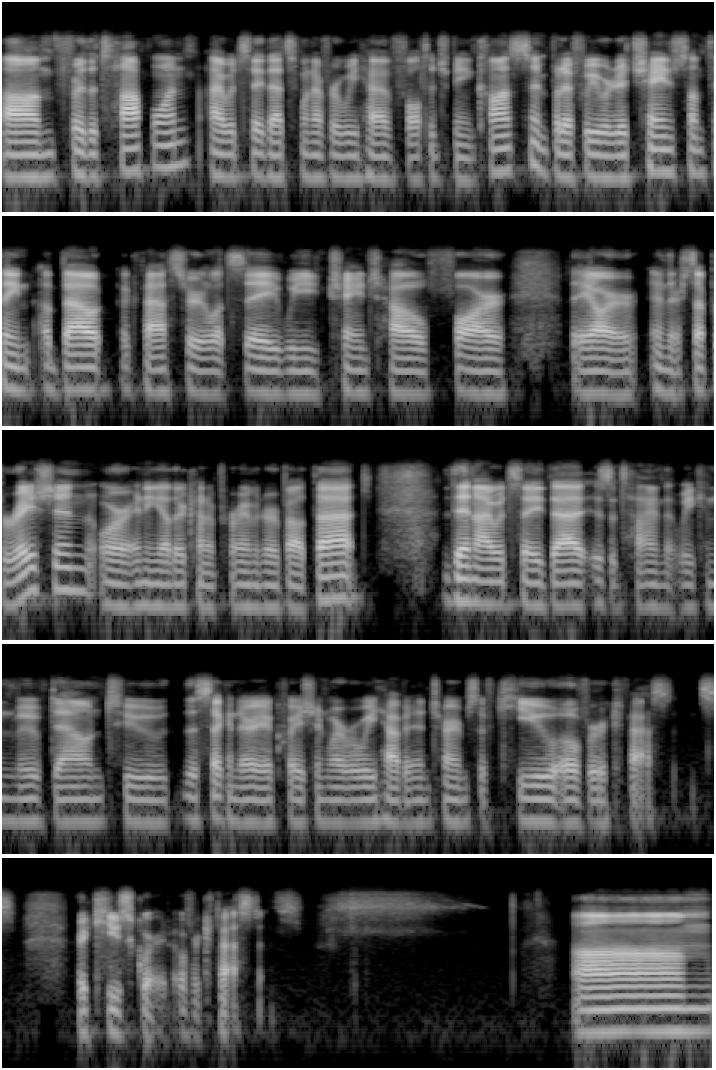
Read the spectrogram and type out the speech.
Um, for the top one, I would say that's whenever we have voltage being constant, but if we were to change something about a capacitor, let's say we change how far they are in their separation or any other kind of parameter about that, then I would say that is a time that we can move down to the secondary equation where we have it in terms of Q over capacitance, or Q squared over capacitance. Um,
